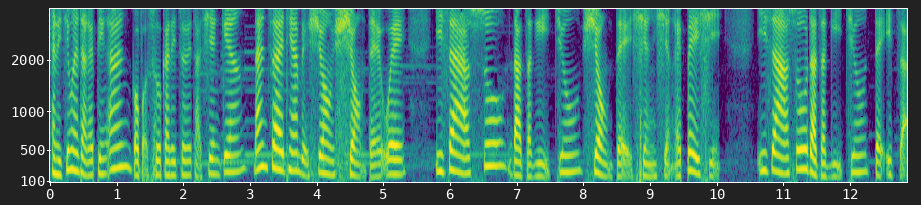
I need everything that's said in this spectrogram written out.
向你今晚大家平安，我无事家己做一读圣经，咱最爱听别上上帝话。伊赛亚书六十二章，上帝圣圣的百姓。伊赛亚书六十二章第一节：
